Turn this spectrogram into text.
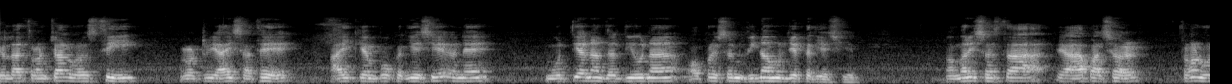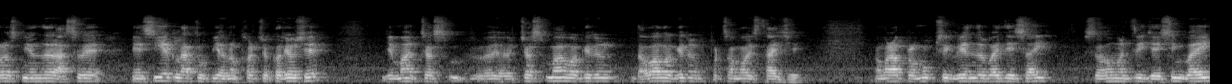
છેલ્લા ત્રણ ચાર વર્ષથી રોટરી આઈ સાથે આઈ કેમ્પો કરીએ છીએ અને મોતિયાના દર્દીઓના ઓપરેશન વિનામૂલ્યે કરીએ છીએ. અમારી સંસ્થા આ પાછળ ત્રણ વર્ષની અંદર આશરે એંસી એક લાખ રૂપિયાનો ખર્ચ કર્યો છે, જેમાં ચશ્મા વગેરે, દવા વગેરેનો પણ સમાવેશ થાય છે. અમારા પ્રમુખ શ્રી વિરેન્દ્રભાઈ દેસાઈ, સહમંત્રી જયસિંહભાઈ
